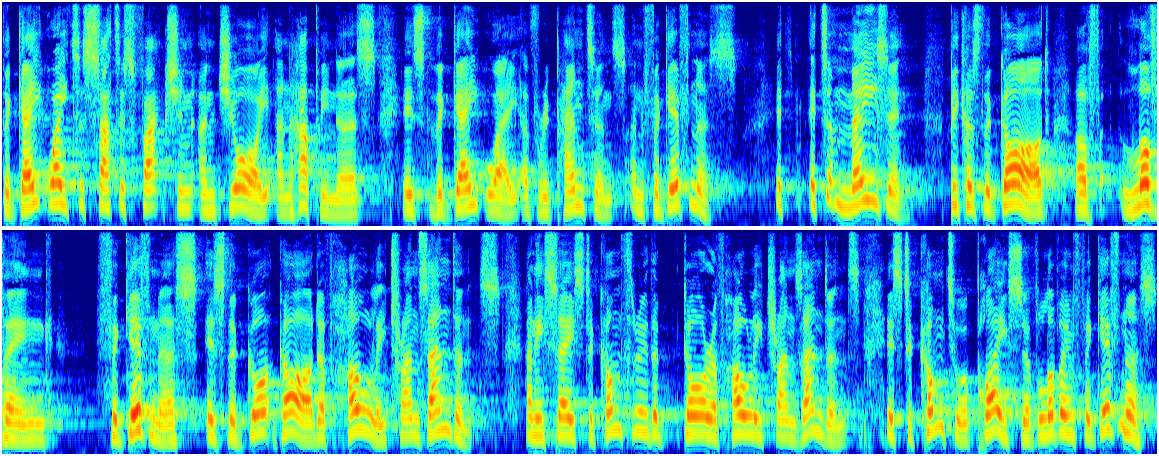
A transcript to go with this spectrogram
The gateway to satisfaction and joy and happiness is the gateway of repentance and forgiveness. It, it's amazing because the God of loving Forgiveness is the God of holy transcendence. And he says to come through the door of holy transcendence is to come to a place of loving forgiveness.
